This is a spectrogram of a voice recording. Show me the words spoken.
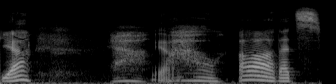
Yeah. Yeah. Yeah. Wow. Ah, that's.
